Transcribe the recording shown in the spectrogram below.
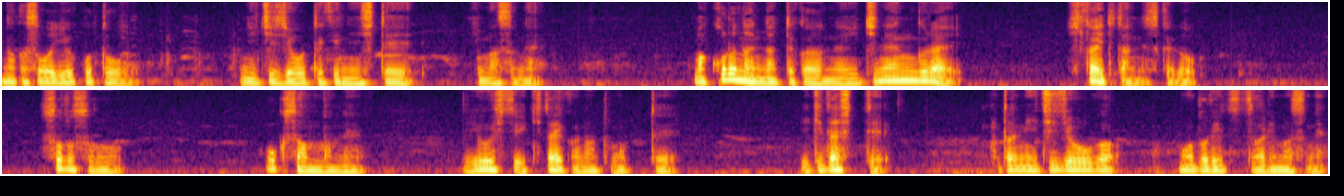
なんかそういうことを日常的にしていますね。まあコロナになってからね、1年ぐらい控えてたんですけど、そろそろ奥さんもね、美容室行きたいかなと思って、行き出して、また日常が戻りつつありますね。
